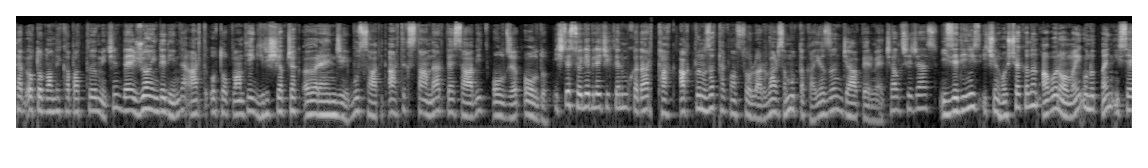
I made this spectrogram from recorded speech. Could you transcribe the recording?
Tabii o toplantıyı kapattığım için ve join dediğimde artık o toplantıya giriş yapacak öğrenci. Bu sabit artık standart ve sabit olacak oldu. İşte söyleyebileceklerim bu kadar. Tak, aklınıza takılan sorular varsa mutlaka yazın cevap vermeye çalışacağız. İzlediğiniz için hoşçakalın. Abone olmayı unutmayın. İste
